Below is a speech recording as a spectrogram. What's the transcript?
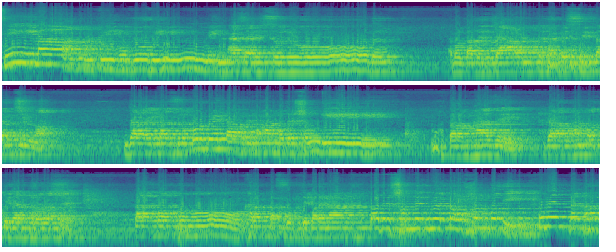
সীমাহুম ফি wujuhihim মিন আসারিস সুজুদ। এবং তাদের চেহারার মধ্যে থাকবে সিজদার চিহ্ন যারা এই কাজগুলো করবে, তারা হবে মোহাম্মদের সঙ্গী। মহতারাম হাজে যারা মোহাম্মদকে যারা ভালোবাসে। তারা কখনো খারাপ কাজ করতে পারে না। তাদের সামনে কোনো একটা অসঙ্গতি, কোনো একটা খারাপ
